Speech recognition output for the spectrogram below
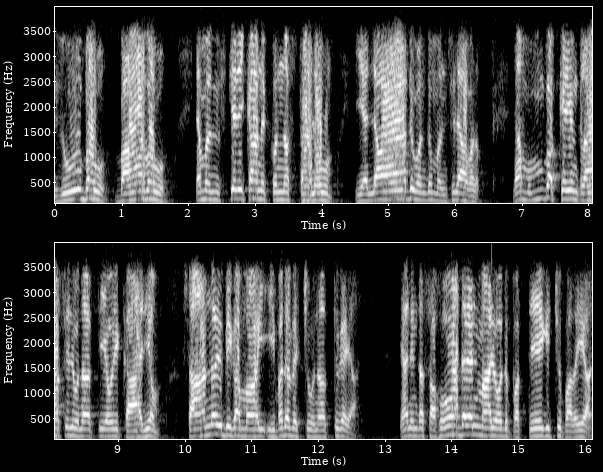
രൂപവും ഭാവവും നമ്മൾ നിസ്കരിക്കാൻ നിൽക്കുന്ന സ്ഥലവും എല്ലാതുകൊണ്ടും മനസ്സിലാവണം. ഞാൻ മുമ്പൊക്കെയും ക്ലാസ്സിൽ ഉണർത്തിയ ഒരു കാര്യം സാന്ദർഭികമായി ഇവിടെ വെച്ച് ഉണർത്തുകയാണ്. ഞാൻ എന്റെ സഹോദരന്മാരോട് പ്രത്യേകിച്ച് പറയാൻ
